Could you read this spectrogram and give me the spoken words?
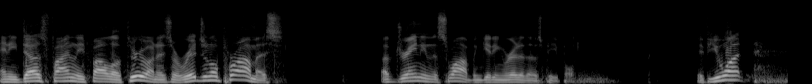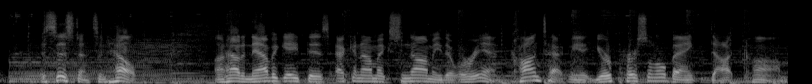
and he does finally follow through on his original promise of draining the swamp and getting rid of those people. If you want assistance and help on how to navigate this economic tsunami that we're in, contact me at yourpersonalbank.com.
